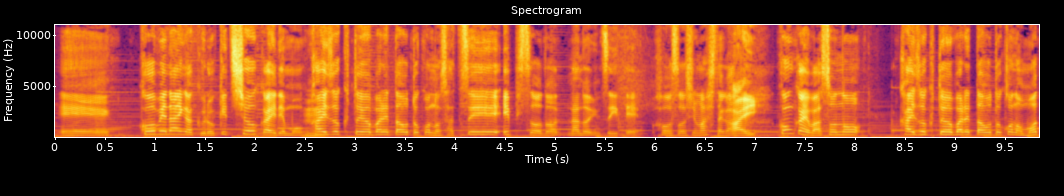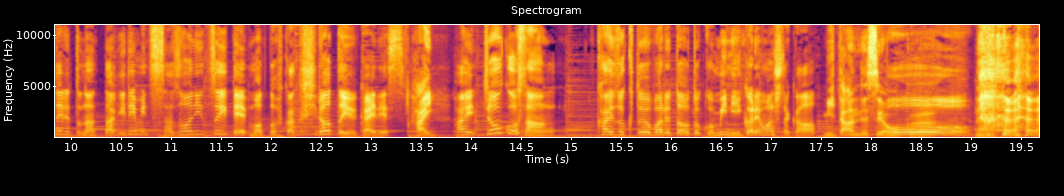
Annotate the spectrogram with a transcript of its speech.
えー、神戸大学ロケ地紹介でも海賊と呼ばれた男の撮影エピソードなどについて放送しましたが、はい、今回はその海賊と呼ばれた男のモデルとなった出光佐三についてもっと深く知ろうという回です。はい。はい。上皇さん海賊と呼ばれた男見に行かれましたか？見たんですよお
